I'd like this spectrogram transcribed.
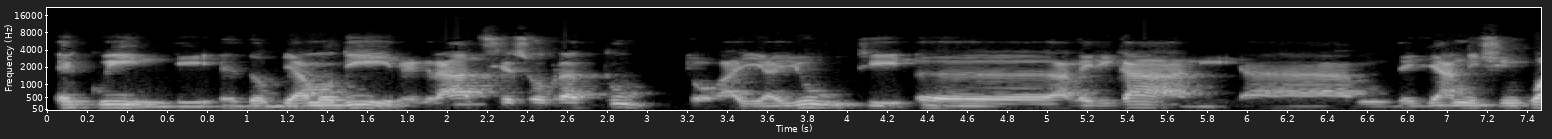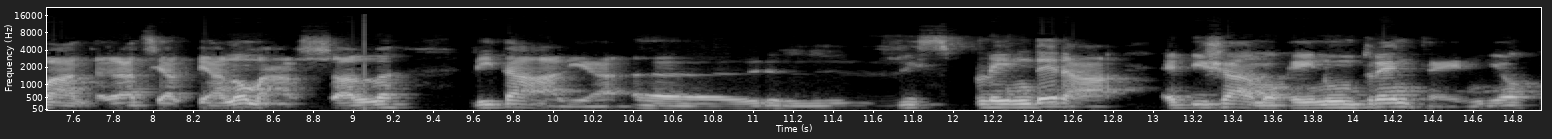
E quindi eh, dobbiamo dire grazie soprattutto agli aiuti eh, americani eh, degli anni 50, grazie al piano Marshall, l'Italia eh, risplenderà e diciamo che in un trentennio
